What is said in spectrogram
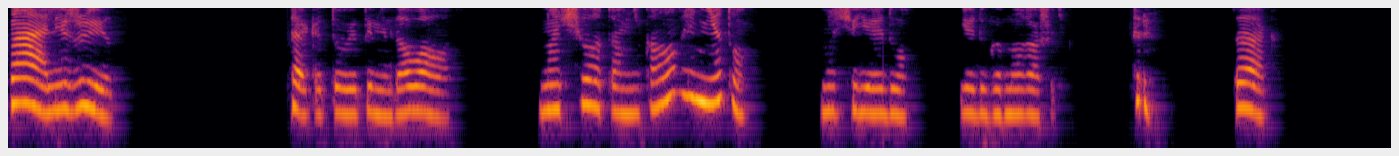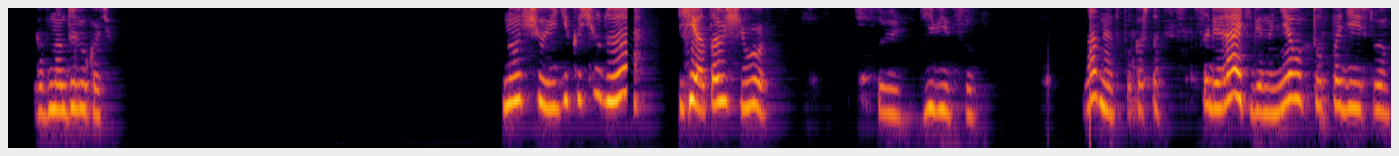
На, лежит. Так, которую ты мне давала. Ну чё, там никого, блин, нету? Ну все, я иду. Я иду говно рашить. Так. Говнодрюкать. Ну чё, иди-ка сюда. Я отомщу свою девицу. Ладно, это пока что собирай тебе на нервы тут подействую.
